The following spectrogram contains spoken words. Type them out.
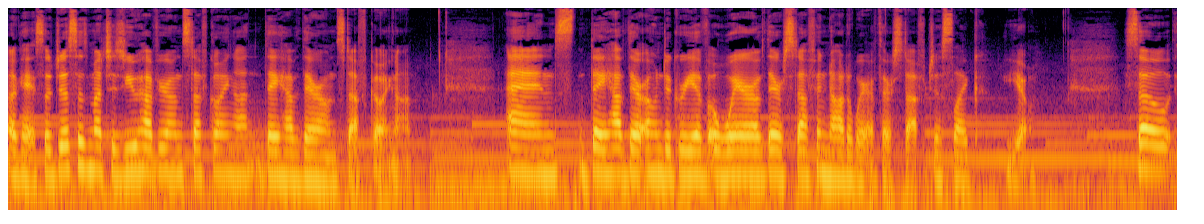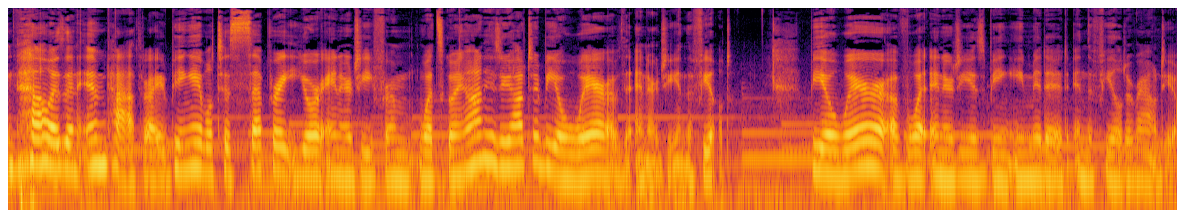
Okay, so just as much as you have your own stuff going on, they have their own stuff going on and they have their own degree of aware of their stuff and not aware of their stuff, just like you. So, now as an empath, right, being able to separate your energy from what's going on is you have to be aware of the energy in the field. Be aware of what energy is being emitted in the field around you.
